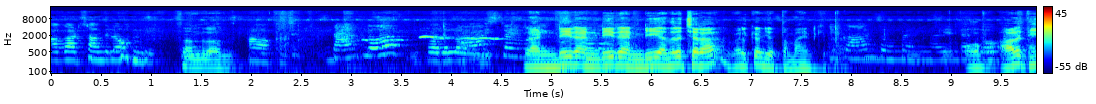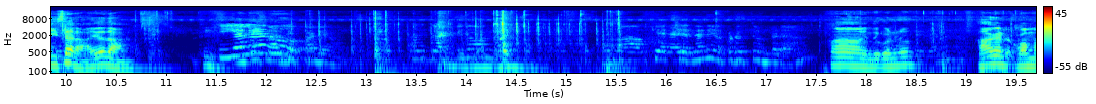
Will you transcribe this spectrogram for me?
అగో అటు సందులో ఉంది. అందులో ఉంది. ఆ అక్కడ దాంట్లో పొదలో ఉంది. రండి రండి రండి. అందరూ వచ్చారా? వెల్కమ్ చెప్తాం మా ఇంటికి. ఓ- ఆడ తీసారా? అయ్యోదా తీయలేదు. అది గట్టిగా ఉంది. ఎందుకు ఆగండి బొమ్మ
